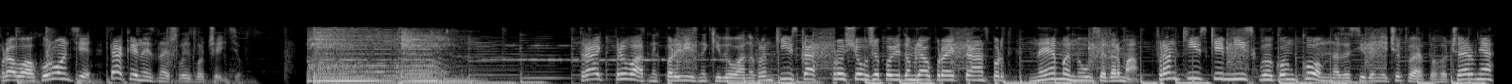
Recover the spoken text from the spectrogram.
Правоохоронці так і не знайшли злочинців. Страйк приватних перевізників Івано-Франківська, про що вже повідомляв проект транспорт, не минувся дарма. Франківський міськвиконком на засіданні 4 червня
